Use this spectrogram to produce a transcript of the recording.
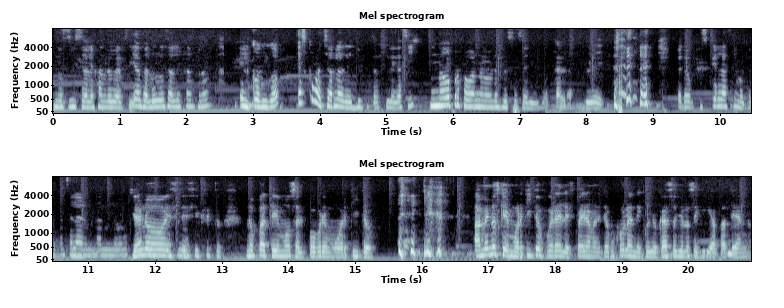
Nos dice Alejandro García, saludos Alejandro. El código es como charla de Jupiter's Legacy. No, por favor, no me hables de esa serie, Cala. Pero pues qué lástima que lo cancelaron. A mí no Ya no, este, sí, exacto. No patemos al pobre muertito. A menos que Muertito fuera el Spider-Man de Tom Holland, en cuyo caso yo lo seguiría pateando.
